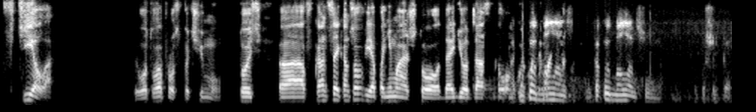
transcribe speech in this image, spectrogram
в тело. И вот вопрос, почему? То есть а, в конце концов я понимаю, что дойдет до... А какой баланс? Какой баланс у кошелька?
